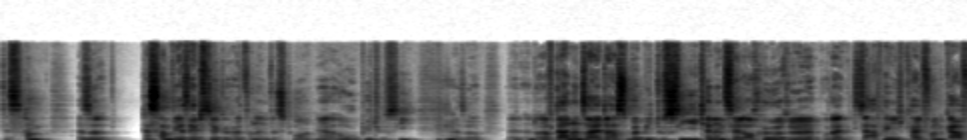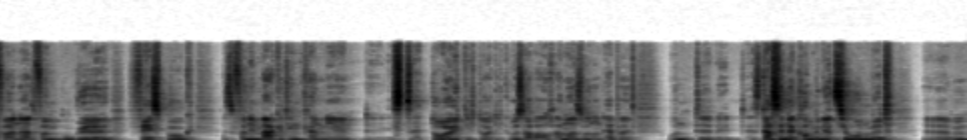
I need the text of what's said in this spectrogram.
das haben, also das haben wir selbst ja gehört von Investoren. Ja, oh, B2C. Also, äh, und auf der anderen Seite hast du bei B2C tendenziell auch höhere oder diese Abhängigkeit von GAFA, ne, also von Google, Facebook, also von den Marketingkanälen äh, ist deutlich, deutlich größer, aber auch Amazon und Apple. Und äh, das in der Kombination mit ähm,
